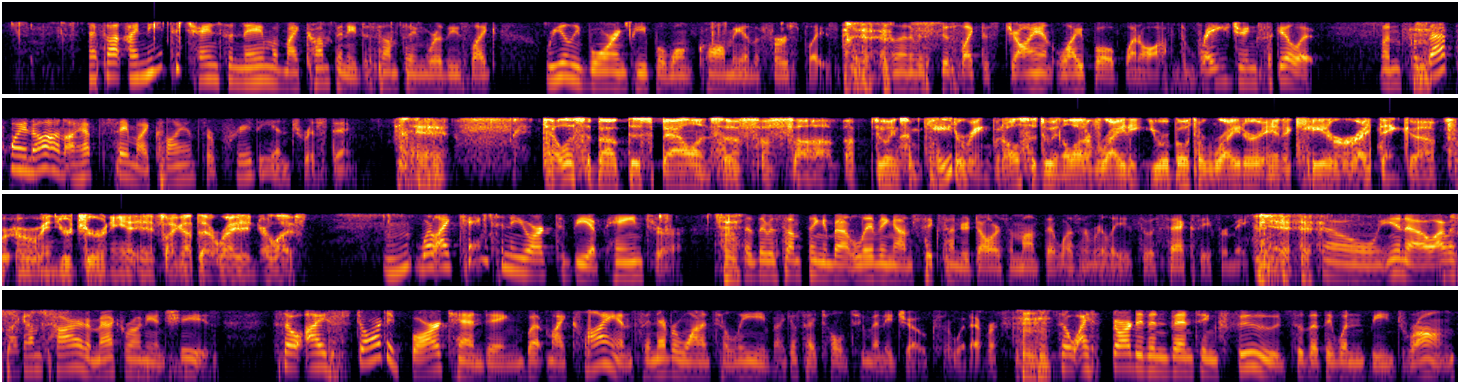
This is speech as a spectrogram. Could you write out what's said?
I thought I need to change the name of my company to something where these like really boring people won't call me in the first place. and then it was just like this giant light bulb went off, The Raging Skillet. And from Hmm. that point on, I have to say my clients are pretty interesting. Tell us about this balance of of, uh, of doing some catering, but also doing a lot of writing. You were both a writer and a caterer, I think, uh, for, in your journey, if I got that right in your life. hmm Well, I came to New York to be a painter. Hmm. But there was something about living on six hundred dollars a month that wasn't really so sexy for me. so you know, I was like, I'm tired of macaroni and cheese. So I started bartending, but my clients they never wanted to leave. I guess I told too many jokes or whatever. Hmm. So I started inventing food so that they wouldn't be drunk.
